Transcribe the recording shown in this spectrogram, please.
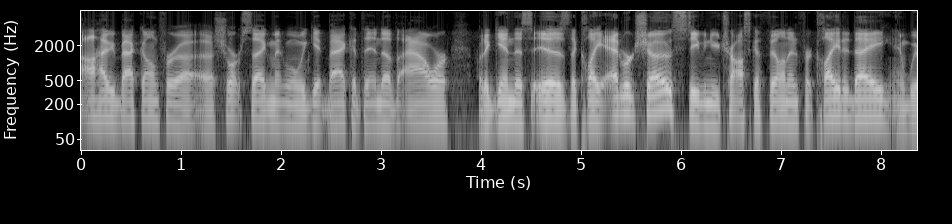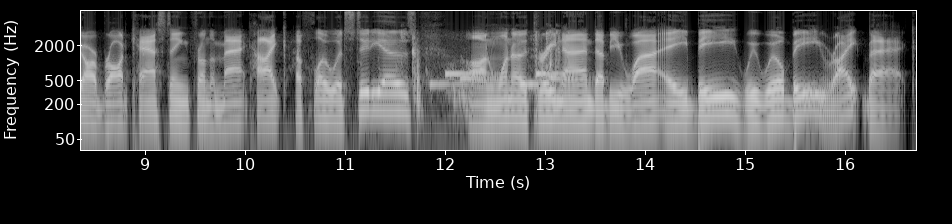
I'll have you back on for a, a short segment when we get back at the end of the hour. But again, this is the Clay Edwards Show. Steven Utroska filling in for Clay today, and we are broadcasting from the Mac Haik of Flowood Studios on 1039 WYAB. We will be right back.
